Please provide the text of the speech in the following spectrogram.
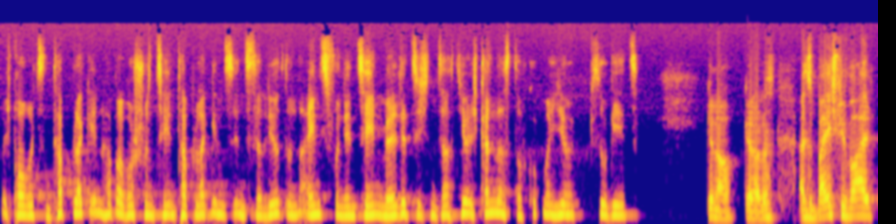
Ich brauche jetzt ein Tab-Plugin, habe aber schon zehn Tab-Plugins installiert und eins von den zehn meldet sich und sagt, hier, ich kann das doch, guck mal hier, so geht's. Genau, genau. Das, also Beispiel war halt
